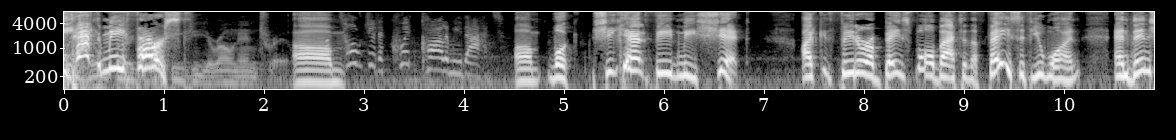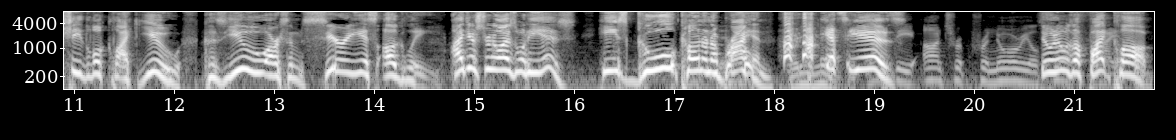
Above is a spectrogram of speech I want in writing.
me. attacked me first. Your own entrails. Um, told you to quit calling me that. Um, look, she can't feed me shit. I could feed her a baseball bat to the face if you want, and then she'd look like you, because you are some serious ugly. I just realized what he is. He's Ghoul Conan O'Brien. yes, he is. Dude, it was a fight club.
